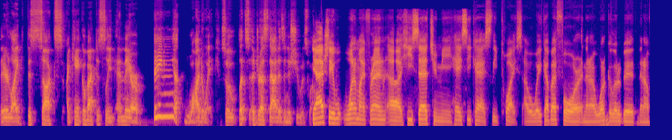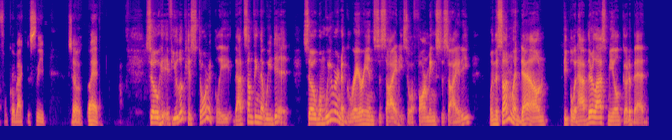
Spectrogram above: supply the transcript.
They're like, this sucks. I can't go back to sleep. And they are bing wide awake. So let's address that as an issue as well. Yeah, actually, one of my friend, uh, he said to me, "Hey, CK, I sleep twice. I will wake up at four, and then I work mm-hmm. a little bit, then I'll go back to sleep." So yeah. go ahead. So if you look historically, that's something that we did. So when we were an agrarian society, so a farming society, when the sun went down, people would have their last meal, go to bed.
